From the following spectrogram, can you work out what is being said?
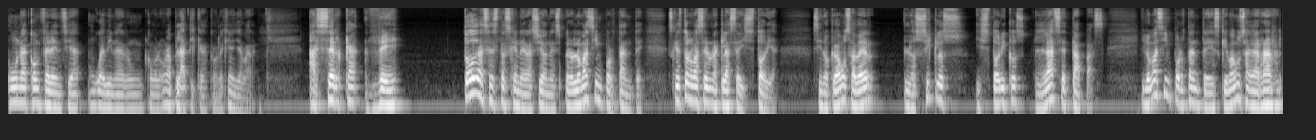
una conferencia, un webinar, una plática, como le quieran llamar, acerca de todas estas generaciones, pero lo más importante es que esto no va a ser una clase de historia, sino que vamos a ver los ciclos históricos, las etapas. Y lo más importante es que vamos a agarrar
